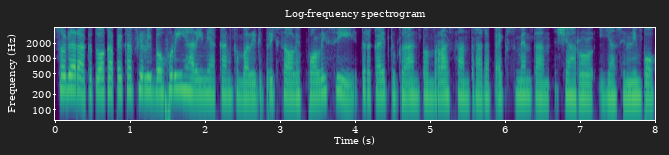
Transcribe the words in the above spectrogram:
Saudara Ketua KPK Firly Bahuri hari ini akan kembali diperiksa oleh polisi terkait dugaan pemerasan terhadap ex-mentan Syahrul Yasin Limpo.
